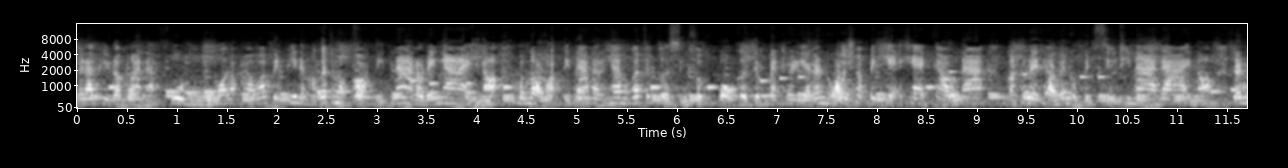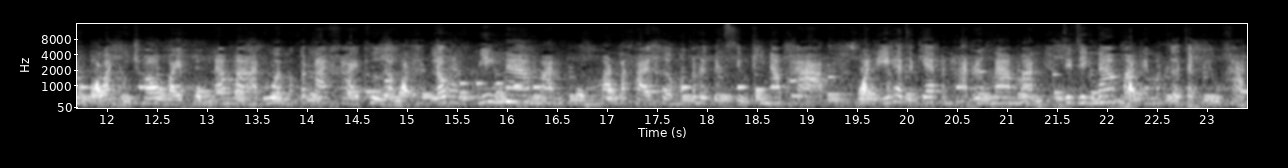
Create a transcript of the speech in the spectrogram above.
เวลาผิวเรามันอะฝุ่นมลภาวะเป็นพิษอะมันก็จะมาเกาะติดหน้าเราได้ง่ายเนาะพอมาเกาะติดหน้าเราได้ง่ายมันก็จะเกิดสิ่งสกปรกเกิดจากแบคทีเรียแล้วหนูก็ชอบไปแกะแค่เกาหน้ามันก็เลยทำให้หนูเป็นสิวที่หน้าได้เนาะแล้วหนูบอกว่าหนูชอบไว้ผมหน้ามาด้วย มันก็ระคายเคือง แล้วยิ่งหน้ามันผมมันระคายเคืองมันก็เลยเป็นสิวที่หน้าผากวันนี้ถ้าจะแก้ปัญหาเรื่องหน้ามัน จริงๆ หน้ามันเนี่ยมันเกิดจากผิวขาด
